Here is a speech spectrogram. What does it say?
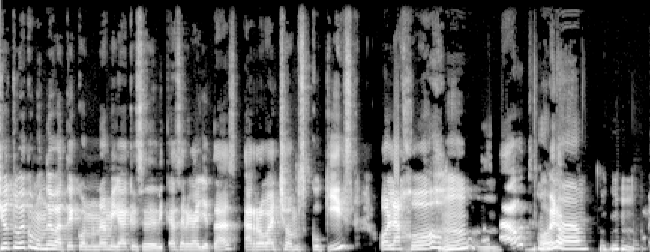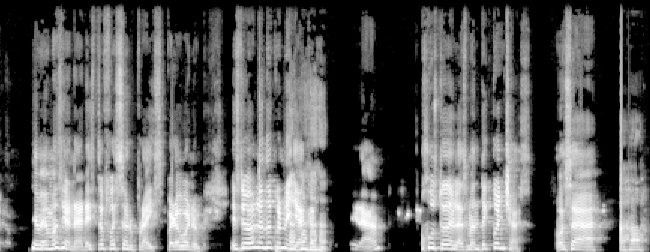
Yo tuve como un debate con una amiga que se dedica a hacer galletas, arroba chomps cookies. Hola, Jo. Mm, Hola. Te va a emocionar, esto fue surprise. Pero bueno, estuve hablando con ella que era justo de las manteconchas. O sea, Ajá.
